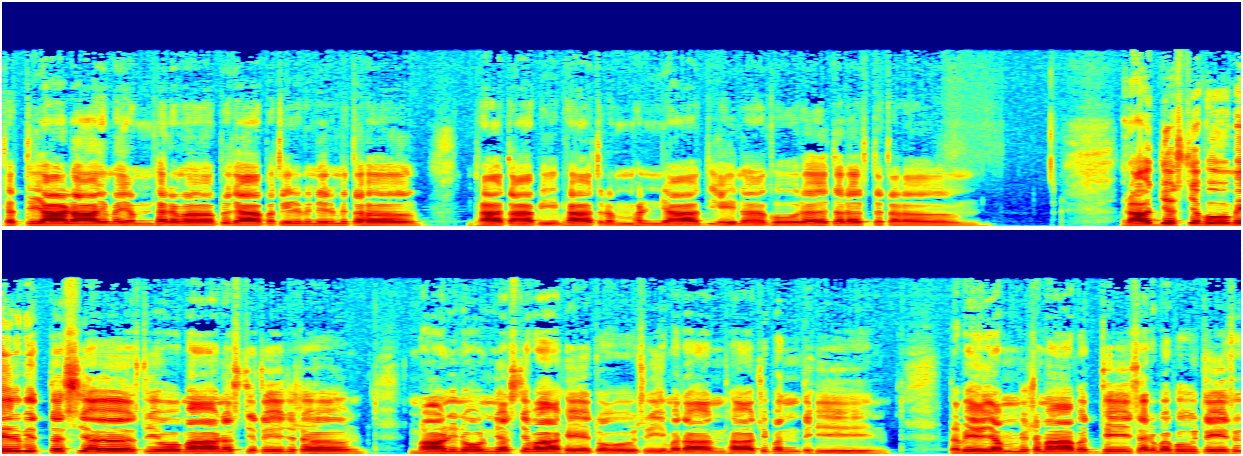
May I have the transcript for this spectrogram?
क्षत्रियाणायमयं धर्म प्रजापतिर्विनिर्मितः। भ्रातापि भ्रातरं हन्याद्येन घोरतरस्ततः। राज्यस्य भूमिर्वित्तस्य स्त्रियो मानस्य तेजस। मानिनोऽन्यस्य वा हेतो श्रीमदान्धा क्षिपन्ति तवेयं विषमा बुद्धिः सर्वभूतेषु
